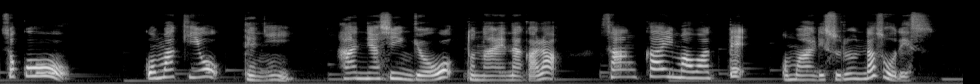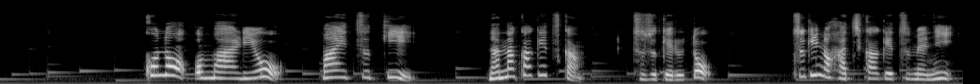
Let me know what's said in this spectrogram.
そこを、ごまきを手に、般若心経を唱えながら、3回回ってお参りするんだそうです。このお参りを毎月7ヶ月間続けると、次の8ヶ月目に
